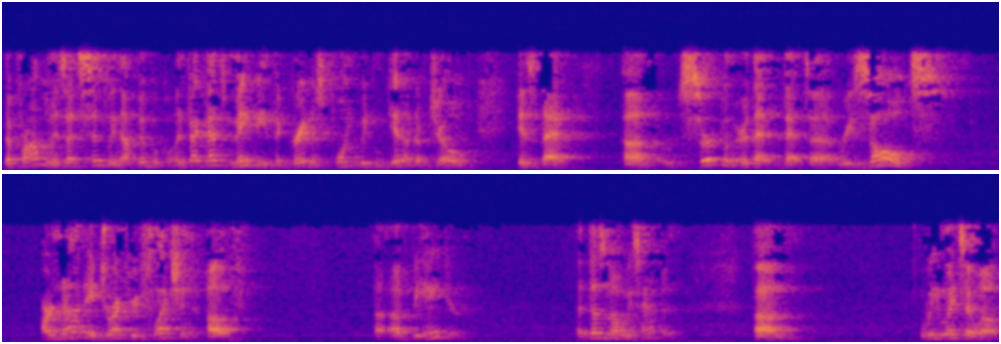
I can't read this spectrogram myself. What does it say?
The problem is that's simply not biblical. In fact, that's maybe the greatest point we can get out of Job is that um, circum or that that uh, results are not a direct reflection of of behavior. That doesn't always happen. Um, we might say, well,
